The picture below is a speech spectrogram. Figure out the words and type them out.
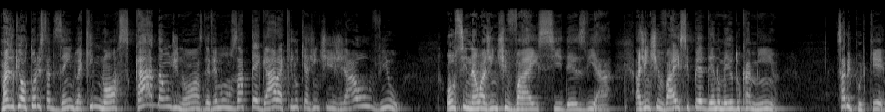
Mas o que o autor está dizendo é que nós, cada um de nós, devemos nos apegar àquilo que a gente já ouviu. Ou senão a gente vai se desviar. A gente vai se perder no meio do caminho. Sabe por quê?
